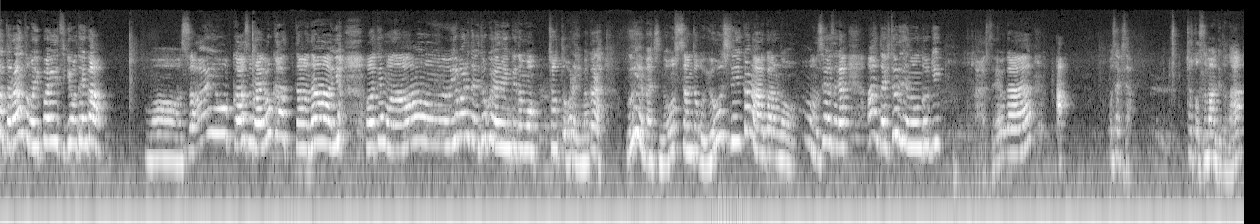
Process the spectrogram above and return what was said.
かったらあんたもいっぱい付き合うてんか。まあさようかそらよかったな。いやあでもな呼ばれたいとこやねんけども。ちょっとほら今から上町のおっさんとこ用事で行かなあかんの。うんそやさかあんた一人で飲んどき。あそやか。あお崎さんちょっとすまんけどな。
